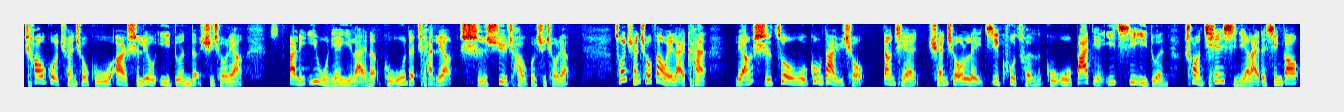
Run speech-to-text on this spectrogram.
超过全球谷物二十六亿吨的需求量。二零一五年以来呢，谷物的产量持续超过需求量。从全球范围来看，粮食作物供大于求。当前全球累计库存谷物八点一七亿吨，创千禧年来的新高。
